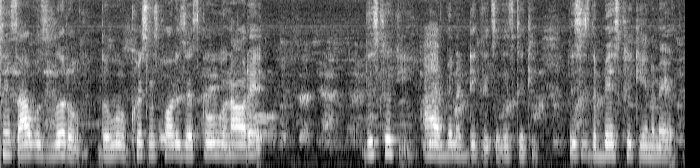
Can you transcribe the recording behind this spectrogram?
since I was little. The little Christmas parties at school and all that. This cookie, I have been addicted to this cookie. This is the best cookie in America.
